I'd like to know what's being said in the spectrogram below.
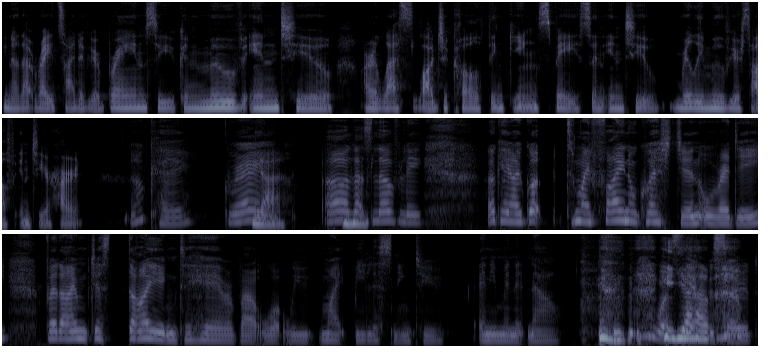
you know, that right side of your brain. So you can move into our less logical thinking space and into really move yourself into your heart. Okay. Great. Yeah. Oh, mm-hmm. that's lovely. Okay, I've got to my final question already, but I'm just dying to hear about what we might be listening to any minute now. What's yeah. the episode?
